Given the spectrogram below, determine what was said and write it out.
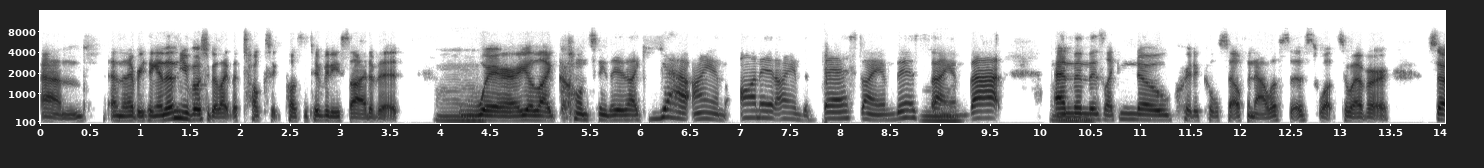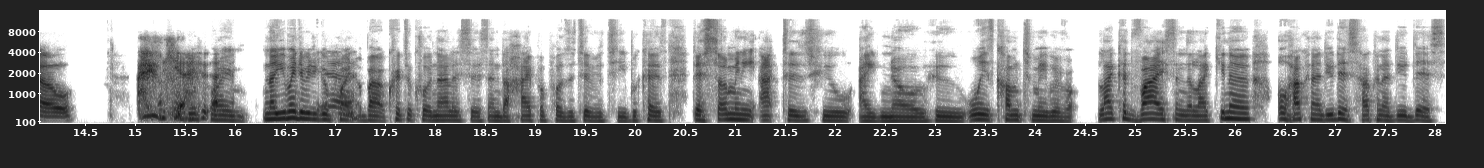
and and everything and then you've also got like the toxic positivity side of it mm. where you're like constantly like yeah i am on it i am the best i am this mm. i am that and then mm. there's like no critical self-analysis whatsoever so yeah. point. No, you made a really good yeah. point about critical analysis and the hyper positivity because there's so many actors who I know who always come to me with like advice and they're like, you know, oh, how can I do this? How can I do this?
